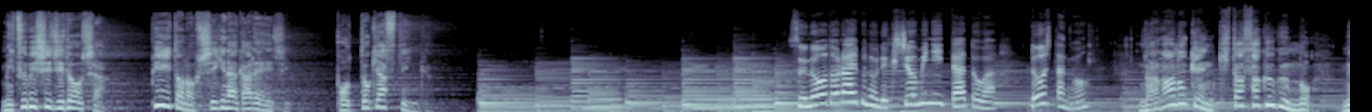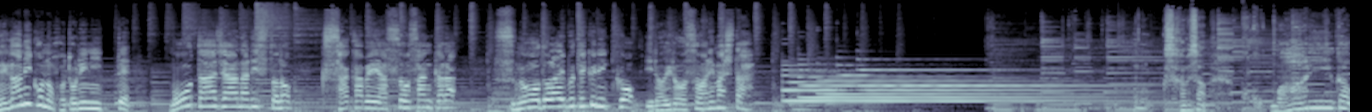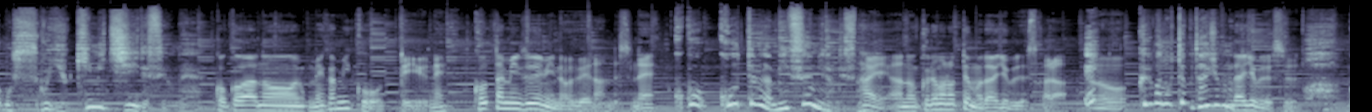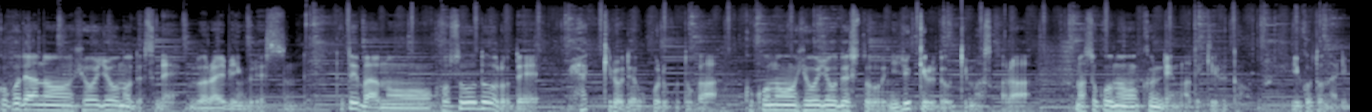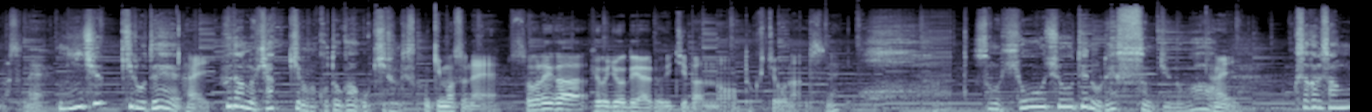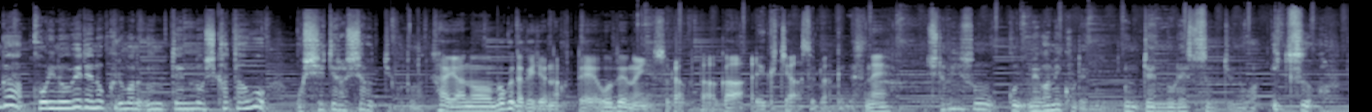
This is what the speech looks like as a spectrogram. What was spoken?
三菱自動車「ピートの不思議なガレージ」「ポッドキャスティング」スノードライブの歴史を見に行った後はどうしたの？長野県北作郡の女神湖のほとりに行ってモータージャーナリストの草壁康夫さんからスノードライブテクニックをいろいろ教わりました。あの草壁さん周りがもうすごい雪道ですよね。ここはあの女神港っていうね凍った湖の上なんですね。ここ凍ってるのは湖なんですね。はいあの車乗っても大丈夫ですからえ？あの車乗っても大丈夫大丈夫です。はここであの表情のですねドライビングレッスン。例えばあの舗装道路で100キロで起こることがここの表情ですと20キロで起きますから、まあ、そこの訓練ができるということになりますね。あ20キロではい。普段の100キロのことが起きるんですか？起きますね。それが表情でやる一番の特徴なんですね。その表情でのレッスンっていうのは、はい。草壁さんが氷の上での車の運転の仕方を教えてらっしゃるっていうことなんですか？はい、あの僕だけじゃなくて大勢のインストラクターがレクチャーするわけですね。ちなみにそのこの女神湖での運転のレッスンっていうのはいつあるん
